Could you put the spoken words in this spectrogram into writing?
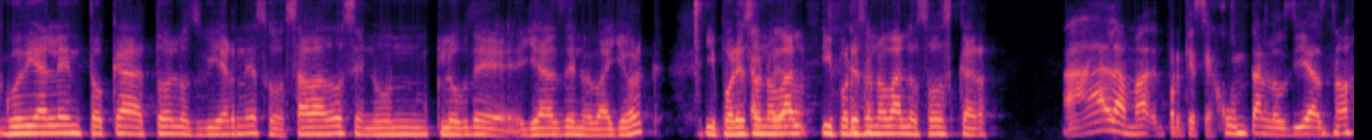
Woody Allen toca todos los viernes o sábados en un club de jazz de Nueva York y por eso no va y por eso no va a los Oscar. Ah, la madre, porque se juntan los días, ¿no?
